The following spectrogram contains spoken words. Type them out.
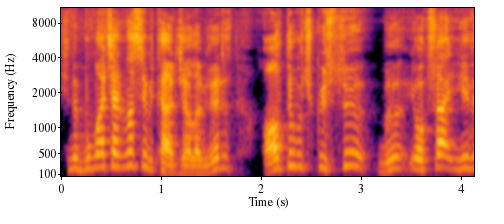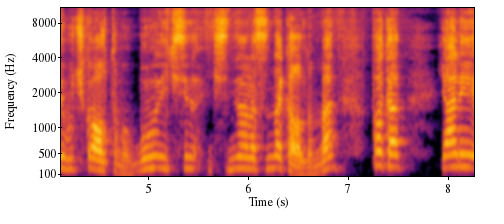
Şimdi bu maça nasıl bir tercih alabiliriz? 6.5 üstü mü yoksa 7.5 altı mı? Bunun ikisinin, ikisinin arasında kaldım ben. Fakat yani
